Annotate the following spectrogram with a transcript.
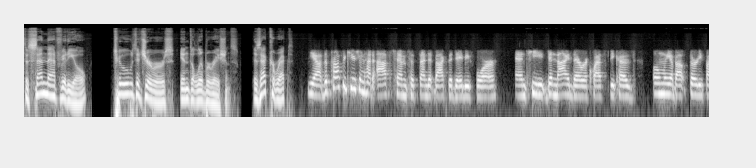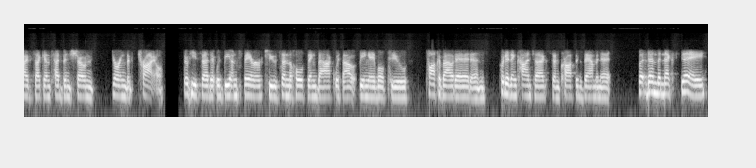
to send that video to the jurors in deliberations. Is that correct? Yeah, the prosecution had asked him to send it back the day before, and he denied their request because only about 35 seconds had been shown during the trial. So he said it would be unfair to send the whole thing back without being able to talk about it and put it in context and cross examine it. But then the next day,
